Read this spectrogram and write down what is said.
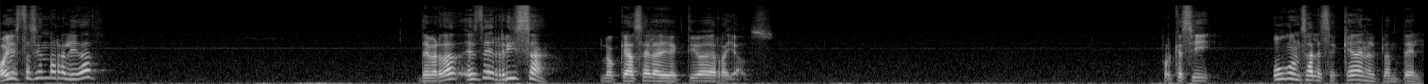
Hoy está siendo realidad. De verdad, es de risa lo que hace la directiva de Rayados. Porque si Hugo González se queda en el plantel,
